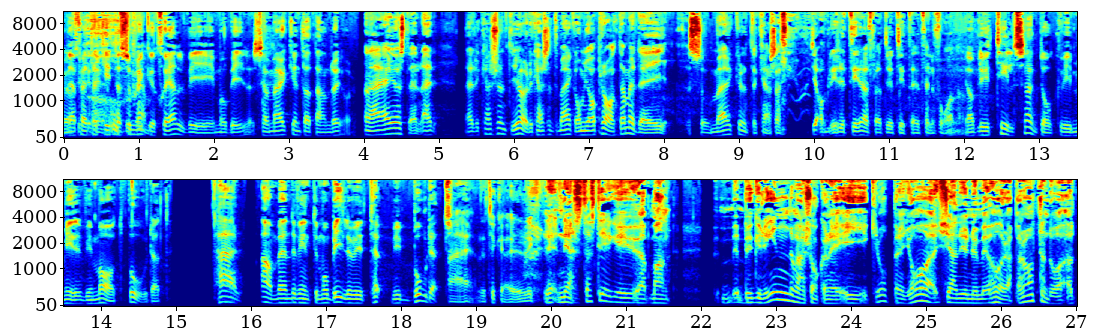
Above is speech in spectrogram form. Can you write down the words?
Jag Därför att jag det tittar så mycket själv i mobilen så jag märker inte att andra gör. Nej, just det. Nej, nej, det kanske du inte gör. Du kanske inte märker. Om jag pratar med dig så märker du inte kanske att jag blir irriterad för att du tittar i telefonen. Jag har blivit tillsagd dock vid, vid matbord att här använder vi inte mobiler vid, vid bordet. Nej, det tycker jag är riktigt. Nästa steg är ju att man bygger in de här sakerna i kroppen. Jag känner ju nu med hörapparaten då att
